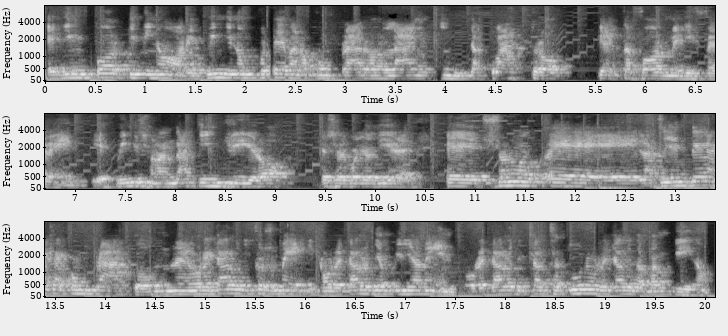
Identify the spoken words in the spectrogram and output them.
e di importi minori, quindi non potevano comprare online in, da quattro piattaforme differenti. E quindi sono andati in giro che se voglio dire eh, ci sono eh, la clientela che ha comprato un, un, regalo di cosmetica un regalo di abbigliamento un regalo di calzature un regalo da bambino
